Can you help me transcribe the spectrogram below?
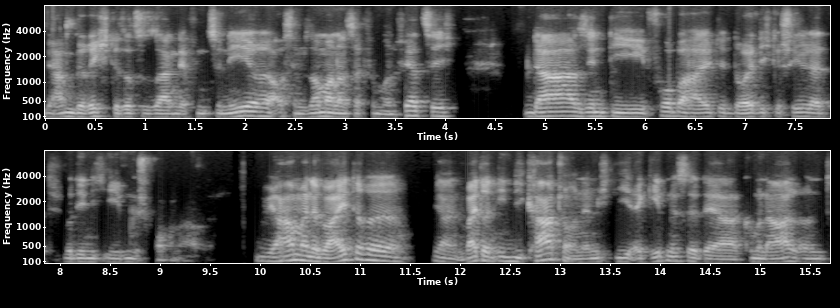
wir haben Berichte sozusagen der Funktionäre aus dem Sommer 1945. Da sind die Vorbehalte deutlich geschildert, über den ich eben gesprochen habe. Wir haben eine weitere, ja, einen weiteren Indikator, nämlich die Ergebnisse der Kommunal- und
